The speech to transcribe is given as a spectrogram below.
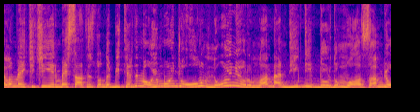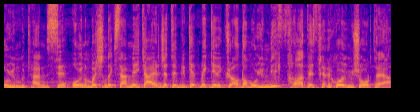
Alan Wake 2'yi 25 saatin sonunda bitirdim ve oyun boyunca oğlum ne oynuyorum lan ben deyip deyip durdum. Muazzam bir oyundu kendisi. Oyunun başındaki Sam Lake'i ayrıca tebrik etmek gerekiyor. Adam oyun değil sanat eseri koymuş ortaya.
